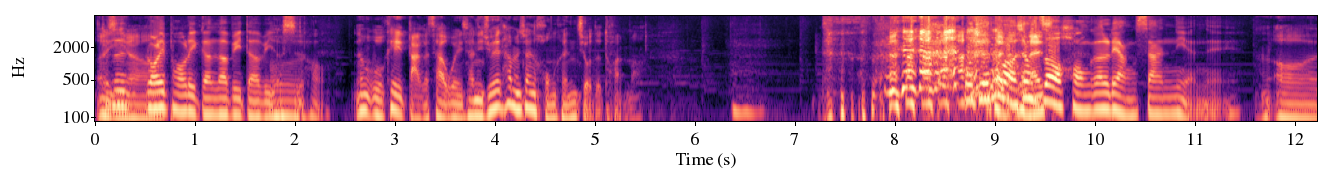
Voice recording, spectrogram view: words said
就是 Rolly Polly 跟 Lovey Dovey 的时候。哦。那我可以打个岔问一下，你觉得他们算是红很久的团吗？嗯，我觉得他好像只有红个两三年呢、欸。哦，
